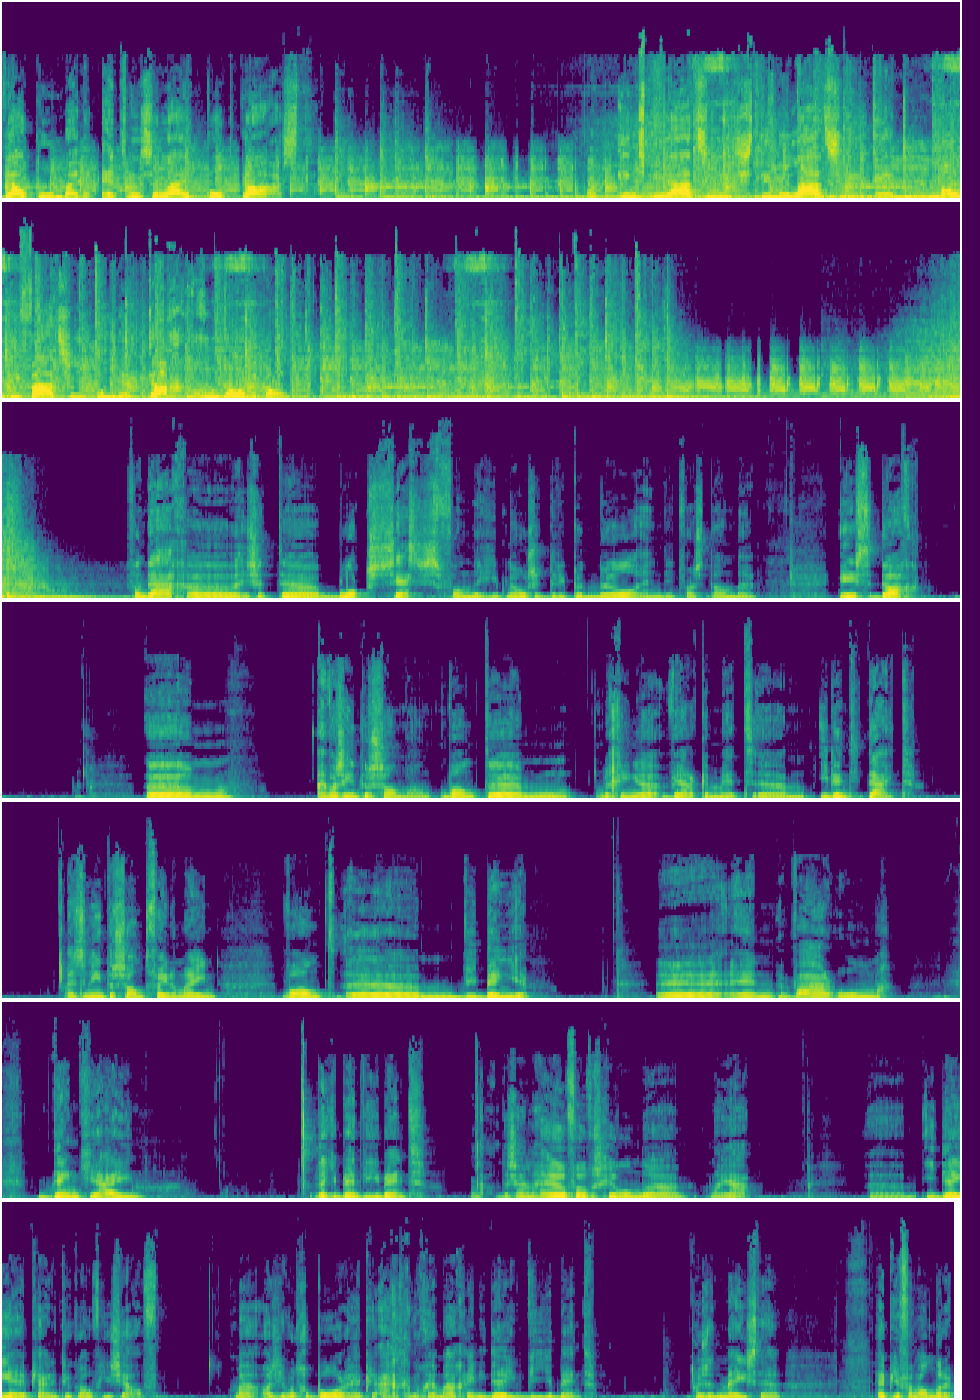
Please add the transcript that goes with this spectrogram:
Welkom bij de Edwin Selei podcast. Voor inspiratie, stimulatie en motivatie om je dag goed door te komen. Vandaag eh, is het eh, blok 6 van de hypnose 3.0 en dit was dan de eerste dag. Het was interessant man, want ehm, we gingen werken met ehm, identiteit. Het is een interessant fenomeen, want wie ben je? Uh, en waarom denk jij dat je bent wie je bent. Nou, er zijn heel veel verschillende, nou ja, ehm, ideeën heb jij natuurlijk over jezelf. Maar als je wordt geboren heb je eigenlijk nog helemaal geen idee wie je bent. Dus het meeste heb je van anderen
